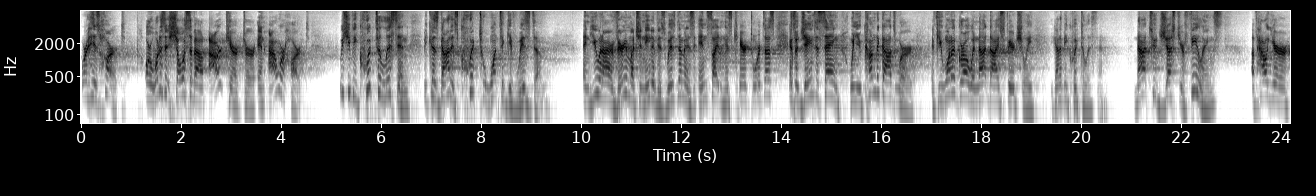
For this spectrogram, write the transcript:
or His heart or what does it show us about our character and our heart? We should be quick to listen because God is quick to want to give wisdom. And you and I are very much in need of his wisdom and his insight and his care towards us. And so James is saying, when you come to God's word, if you want to grow and not die spiritually, you got to be quick to listen. Not to just your feelings of how you're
